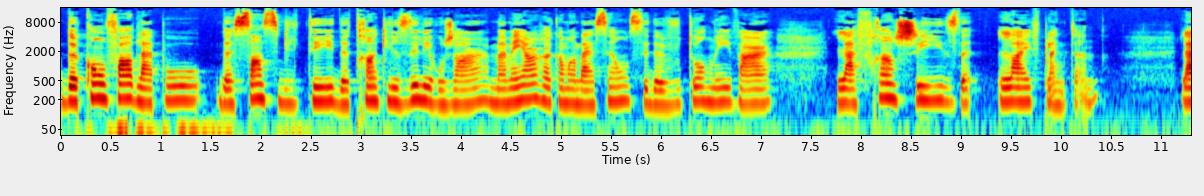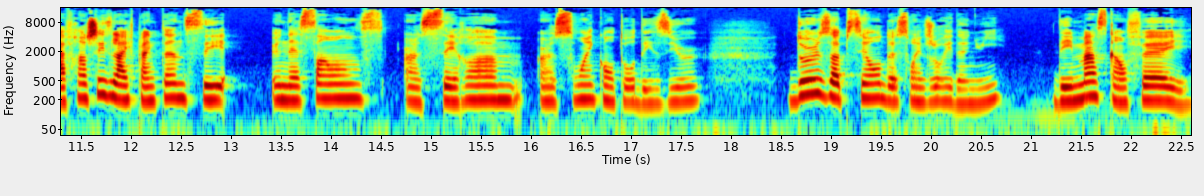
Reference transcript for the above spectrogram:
de confort de la peau, de sensibilité, de tranquilliser les rougeurs, ma meilleure recommandation, c'est de vous tourner vers la franchise Life Plankton. La franchise Life Plankton, c'est une essence, un sérum, un soin contour des yeux, deux options de soins de jour et de nuit, des masques en feuilles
